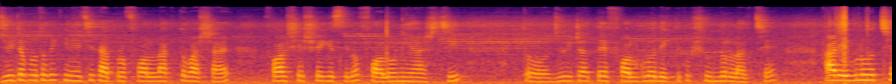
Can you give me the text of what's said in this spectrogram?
ঝুড়িটা প্রথমে কিনেছি, তারপর ফল লাগতো বাসায়। ফল শেষ হয়ে গেছিল, ফলও নিয়ে আসছি। তো জুইটাতে ফলগুলো দেখতে খুব সুন্দর লাগছে। আর এগুলো হচ্ছে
